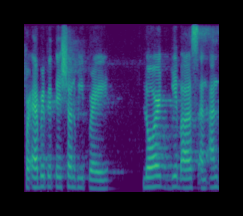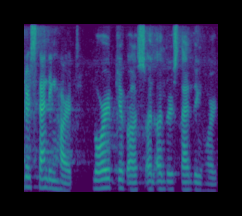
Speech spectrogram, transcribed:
For every petition we pray, Lord, give us an understanding heart. Lord, give us an understanding heart.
